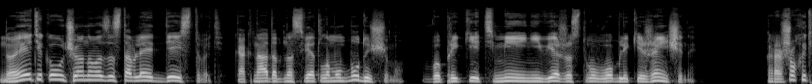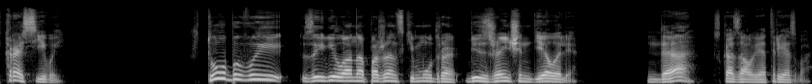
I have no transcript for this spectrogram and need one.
«Но этика ученого заставляет действовать, как надобно светлому будущему, вопреки тьме и невежеству в облике женщины. Хорошо хоть красивой». «Что бы вы, — заявила она по-женски мудро, — без женщин делали?» «Да», — сказал я трезво,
